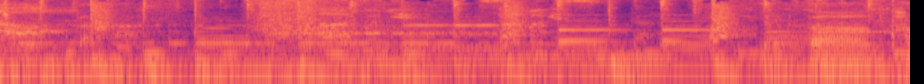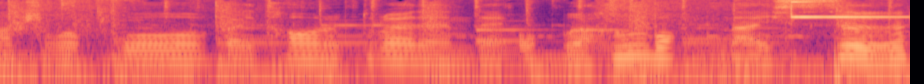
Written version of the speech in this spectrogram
죽었다. 일단 다 죽었고 빨리 타워를 뚫어야 되는데 어 뭐야 항복 나이스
